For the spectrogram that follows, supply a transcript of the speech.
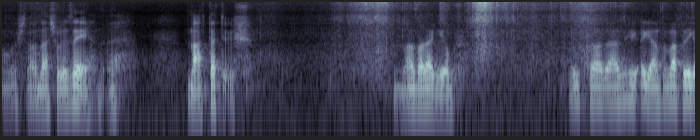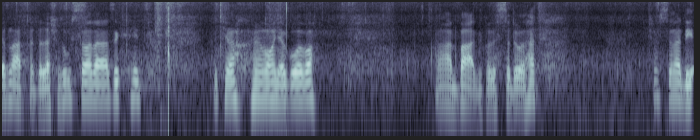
Ó, és ráadásul ez é, tetős. Na, az a legjobb. Úgy szaldázik, igen, már pedig ez nátfedeles, az úgy szaldázik, itt, hogyha van anyagolva. Hát bármikor összedőlhet. És azt hiszem eddig,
